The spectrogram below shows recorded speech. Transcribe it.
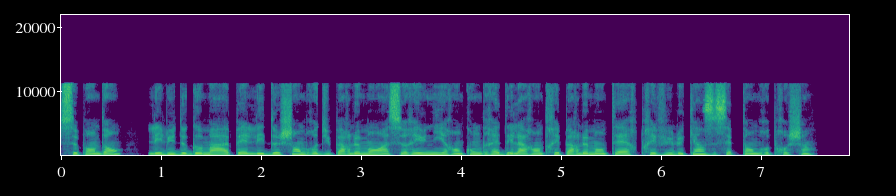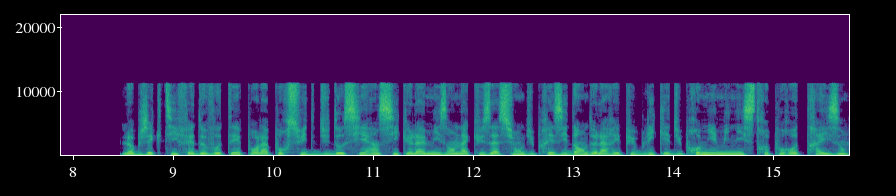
Cependant, l'élu de Goma appelle les deux chambres du Parlement à se réunir en congrès dès la rentrée parlementaire prévue le 15 septembre prochain. L'objectif est de voter pour la poursuite du dossier ainsi que la mise en accusation du président de la République et du Premier ministre pour haute trahison.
